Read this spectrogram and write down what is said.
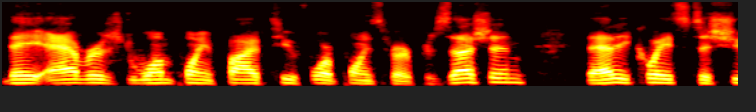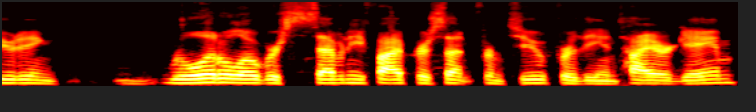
they averaged 1.524 points per possession. That equates to shooting a little over 75% from two for the entire game.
